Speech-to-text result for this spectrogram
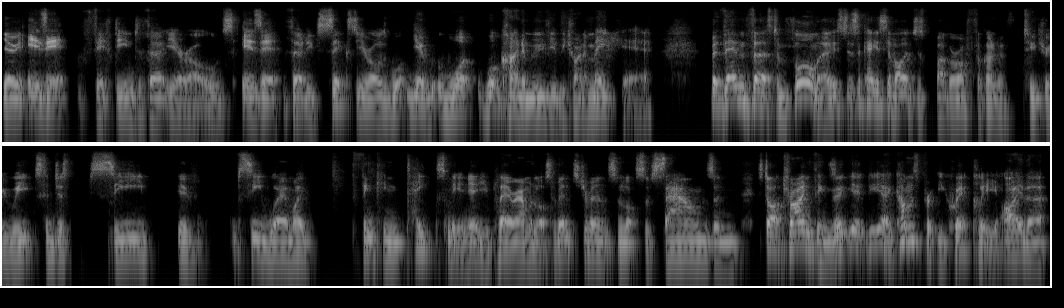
You know, is it 15 to 30 year olds? Is it 30 to 60 year olds? What you know, what what kind of movie are we trying to make here? But then first and foremost, it's a case of I just bugger off for kind of two, three weeks and just see if see where my thinking takes me. And yeah, you play around with lots of instruments and lots of sounds and start trying things. It, it, yeah, it comes pretty quickly. Either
